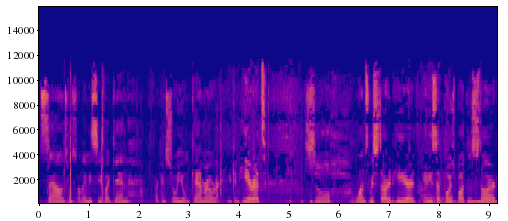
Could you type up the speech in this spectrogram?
sound. So let me see if i can if i can show you on camera or you can hear it. So once we started here it is a push button start.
